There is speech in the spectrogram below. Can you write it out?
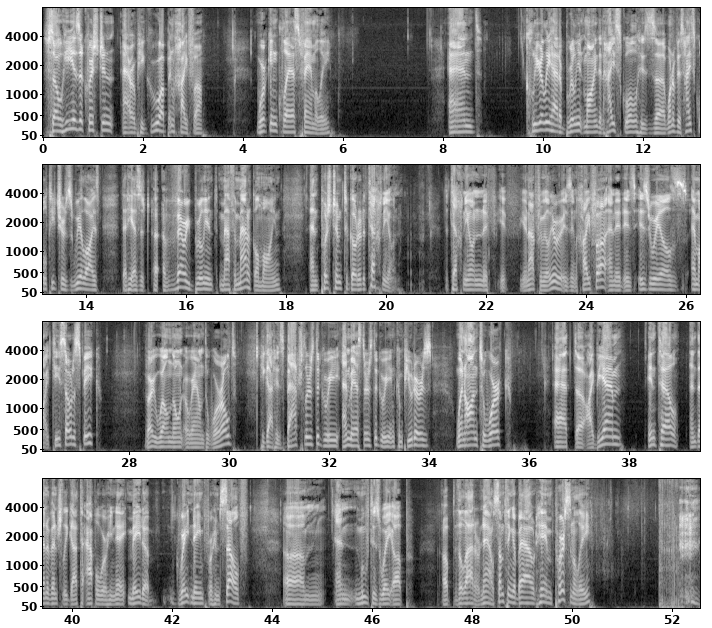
So he is a Christian Arab. He grew up in Haifa, working class family, and clearly had a brilliant mind in high school. His uh, one of his high school teachers realized that he has a, a, very brilliant mathematical mind, and pushed him to go to the Technion. The Technion, if, if you're not familiar, is in Haifa, and it is Israel's MIT, so to speak. Very well known around the world. He got his bachelor's degree and master's degree in computers, went on to work at uh, IBM, Intel, and then eventually got to Apple, where he na- made a great name for himself um, and moved his way up up the ladder. Now, something about him personally.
